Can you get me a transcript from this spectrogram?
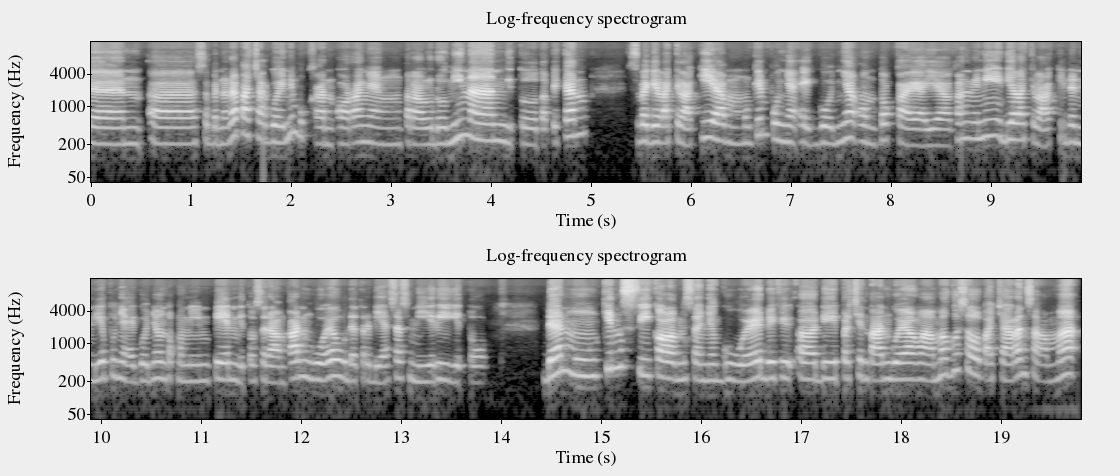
dan uh, sebenarnya pacar gue ini bukan orang yang terlalu dominan gitu tapi kan sebagai laki-laki ya mungkin punya egonya untuk kayak ya kan ini dia laki-laki dan dia punya egonya untuk memimpin gitu sedangkan gue udah terbiasa sendiri gitu. Dan mungkin sih kalau misalnya gue di uh, di percintaan gue yang lama gue selalu pacaran sama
